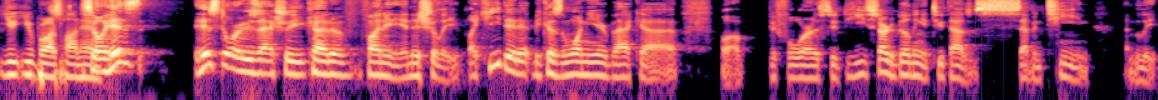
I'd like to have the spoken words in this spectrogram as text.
you you brought upon him? So his his story was actually kind of funny initially. Like he did it because the one year back, uh, well, before so he started building in 2017, I believe.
